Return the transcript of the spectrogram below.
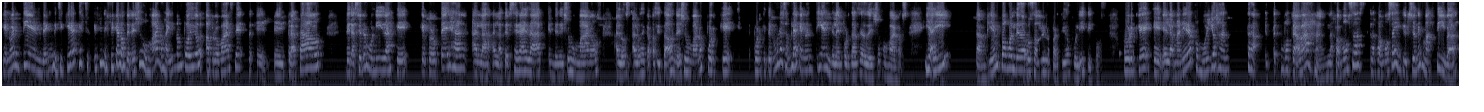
que, no entienden ni siquiera qué, qué, significan los derechos humanos. Ahí no han podido aprobarse eh, eh, tratados de Naciones Unidas que que protejan a la, a la, tercera edad en derechos humanos, a los, a los discapacitados en derechos humanos, porque, porque tenemos una asamblea que no entiende la importancia de derechos humanos. Y ahí también pongo el dedo rosador en los partidos políticos, porque eh, en la manera como ellos han como trabajan las famosas las famosas inscripciones masivas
